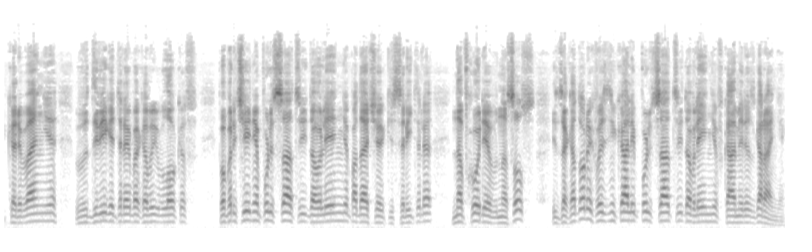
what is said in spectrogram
колебания в двигателях боковых блоков по причине пульсации давления подачи окислителя на входе в насос, из-за которых возникали пульсации давления в камере сгорания.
